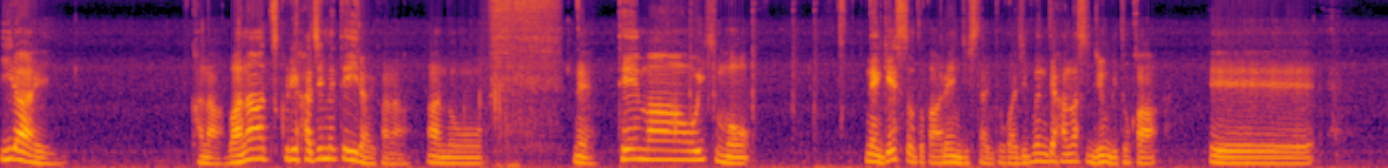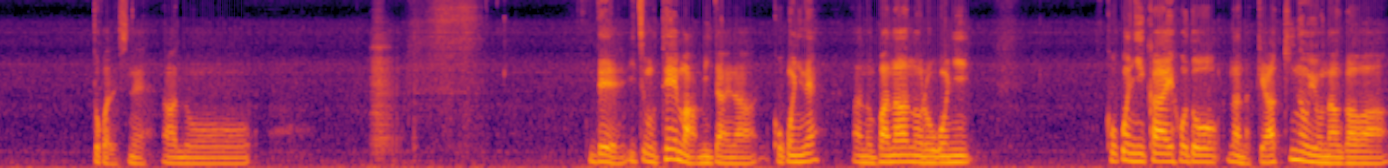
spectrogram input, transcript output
以来かな、バナー作り始めて以来かな。あの、ね、テーマをいつもね、ゲストとかアレンジしたりとか、自分で話す準備とか、えー、とかですね、あのー、で、いつもテーマみたいな、ここにね、あの、バナーのロゴに、ここ2回ほど、なんだっけ、秋の夜長は、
